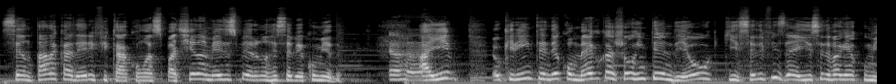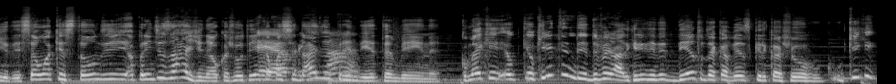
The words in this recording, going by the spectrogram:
sentar na cadeira e ficar com as patinhas na mesa esperando receber comida. Uhum. Aí eu queria entender como é que o cachorro entendeu que se ele fizer isso, ele vai ganhar comida. Isso é uma questão de aprendizagem, né? O cachorro tem a é, capacidade de aprender também, né? Como é que. Eu, eu queria entender, de verdade, eu queria entender dentro da cabeça daquele cachorro. O que, que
